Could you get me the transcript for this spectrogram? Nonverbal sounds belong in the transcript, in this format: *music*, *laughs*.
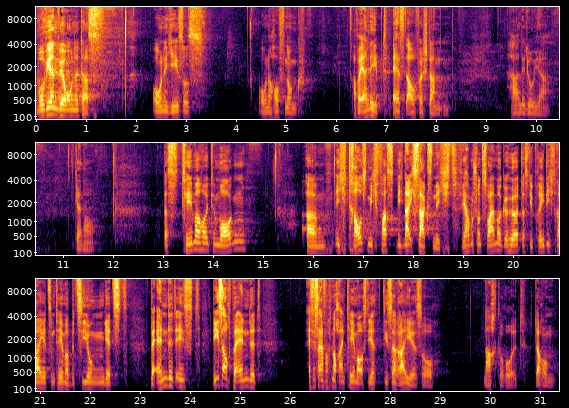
Wo wären wir ohne das? Ohne Jesus, ohne Hoffnung. Aber er lebt, er ist auferstanden. Halleluja. Genau. Das Thema heute Morgen, ähm, ich traue es mich fast nicht, nein, ich sag's nicht. Wir haben schon zweimal gehört, dass die Predigtreihe zum Thema Beziehungen jetzt beendet ist. Die ist auch beendet. Es ist einfach noch ein Thema aus dieser Reihe so nachgeholt. Darum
